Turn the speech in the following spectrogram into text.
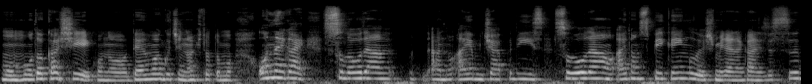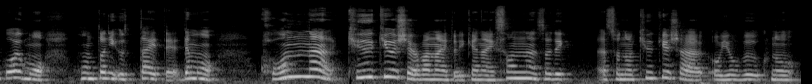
もうもどかしいこの電話口の人とも、お願い slow down, あの、I am Japanese, slow down, I don't speak English みたいな感じですごいもう本当に訴えて、でも、こんな救急車呼ばないといけない、そんな、それで、その救急車を呼ぶ、この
